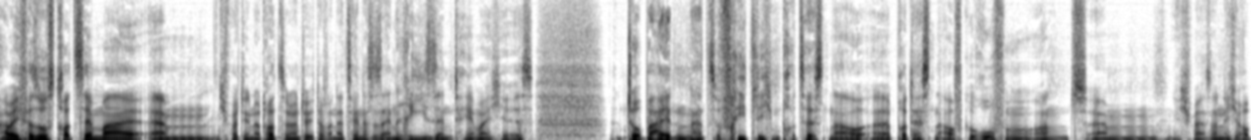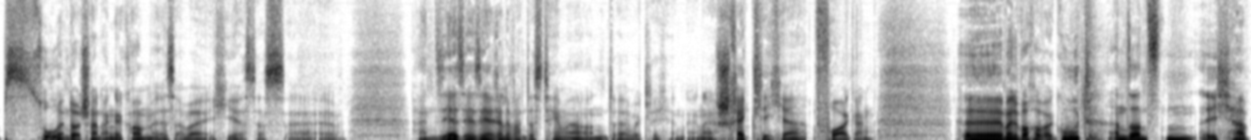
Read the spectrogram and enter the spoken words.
Aber ich versuche es trotzdem mal. Ähm, ich wollte Ihnen nur trotzdem natürlich davon erzählen, dass es ein Riesenthema hier ist. Joe Biden hat zu friedlichen Protesten, äh, Protesten aufgerufen und ähm, ich weiß noch nicht, ob es so in Deutschland angekommen ist, aber hier ist das äh, ein sehr, sehr, sehr relevantes Thema und äh, wirklich ein, ein schrecklicher Vorgang. Äh, meine Woche war gut. Ansonsten, ich habe,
